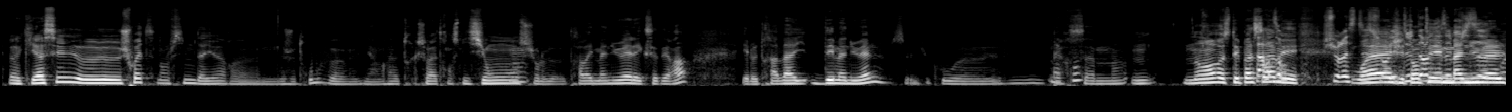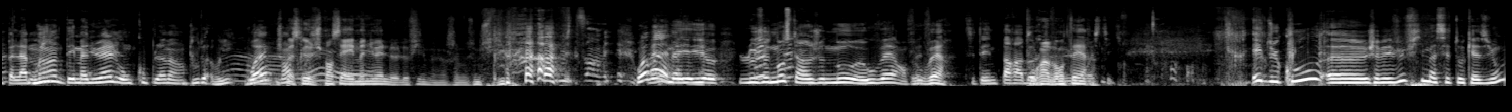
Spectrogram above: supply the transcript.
euh, qui est assez euh, chouette dans le film d'ailleurs, euh, je trouve. Il y a un vrai truc sur la transmission, Mhm. sur le travail manuel, etc. Et le travail d'Emmanuel, c'est du coup, euh, il perd Macron? sa main. Non, c'était pas ça, mais Je suis restée sur ouais, j'ai tenté Emmanuel, épisodes, la main d'Emmanuel, on coupe la main. Tout, oui. Ah. Ouais, Parce que je pensais à. Emmanuel, le film. Je, me- je me suis dit, Ah, putain, mais... Ouais, ouais, mais euh, le jeu de mots, c'était un jeu de mots euh, ouvert en fait. ouvert. C'était une parabole. Pour inventaire. Et du coup, euh, j'avais vu le film à cette occasion.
